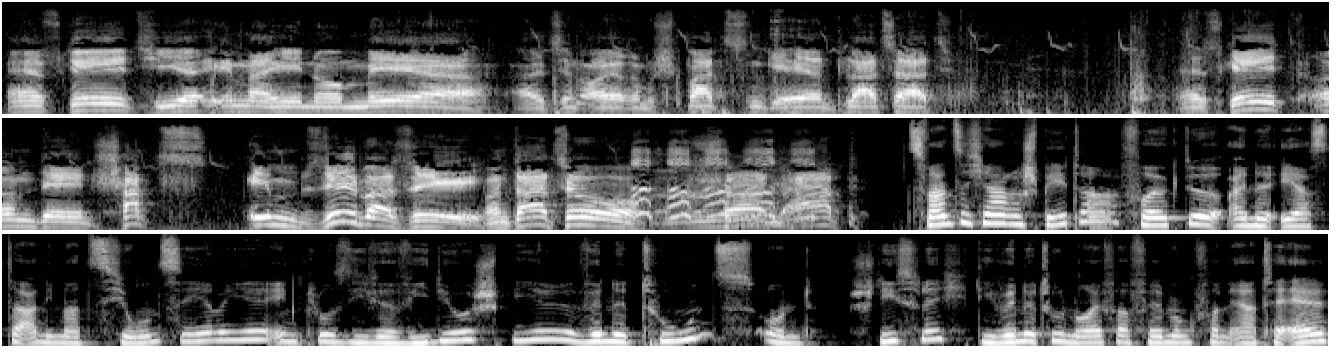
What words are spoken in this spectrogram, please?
Es geht hier immerhin um mehr, als in eurem Spatzengehirn Platz hat. Es geht um den Schatz im Silbersee. Und dazu, schaut ab. 20 Jahre später folgte eine erste Animationsserie inklusive Videospiel Winnetoons und schließlich die Winnetou-Neuverfilmung von RTL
